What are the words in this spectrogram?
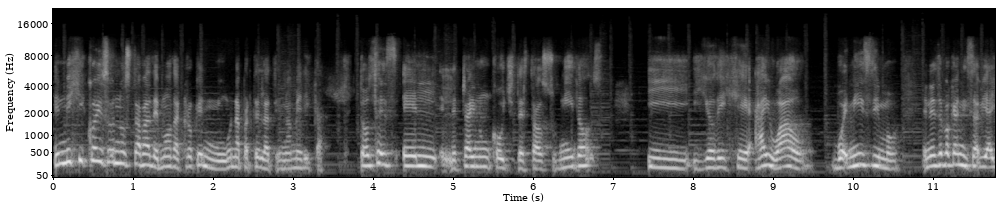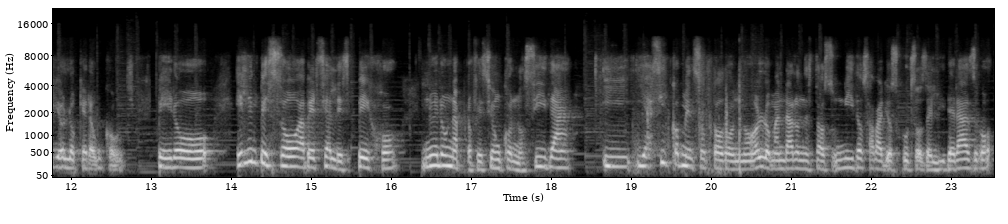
En México eso no estaba de moda, creo que en ninguna parte de Latinoamérica. Entonces, él le traen un coach de Estados Unidos y, yo dije, ay, wow, buenísimo. En esa época ni sabía yo lo que era un coach, pero él empezó a verse al espejo, no era una profesión conocida, y, así comenzó todo, ¿no? Lo mandaron a Estados Unidos a varios cursos de liderazgo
